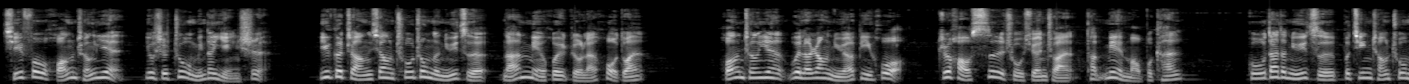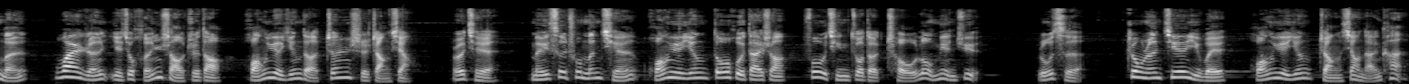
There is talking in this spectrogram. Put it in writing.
其父黄承彦又是著名的隐士，一个长相出众的女子，难免会惹来祸端。黄承彦为了让女儿避祸，只好四处宣传她面貌不堪。古代的女子不经常出门。外人也就很少知道黄月英的真实长相，而且每次出门前，黄月英都会戴上父亲做的丑陋面具，如此，众人皆以为黄月英长相难看。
